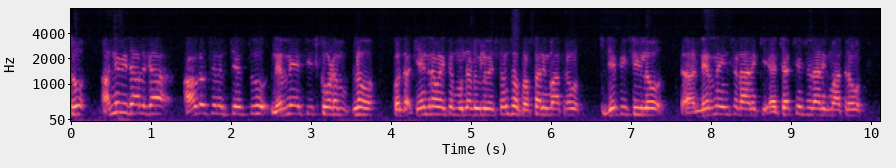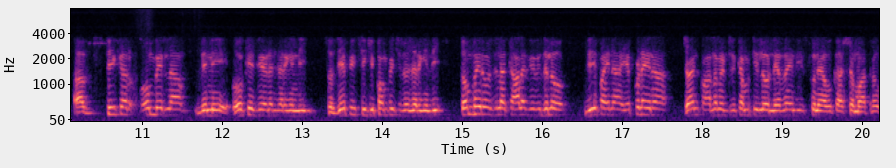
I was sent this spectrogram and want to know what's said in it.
సో అన్ని విధాలుగా ఆలోచనలు చేస్తూ నిర్ణయం తీసుకోవడంలో కొంత కేంద్రం అయితే ముందడుగులు వేస్తాం. సో ప్రస్తుతానికి మాత్రం జేపీసీలో నిర్ణయించడానికి చర్చించడానికి మాత్రం స్పీకర్ ఓం బిర్లా దీన్ని ఓకే చేయడం జరిగింది. సో జేపీసీకి పంపించడం జరిగింది. తొంభై రోజుల కాల వ్యవధిలో దీనిపైన ఎప్పుడైనా జాయింట్ పార్లమెంటరీ కమిటీలో నిర్ణయం తీసుకునే అవకాశం మాత్రం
